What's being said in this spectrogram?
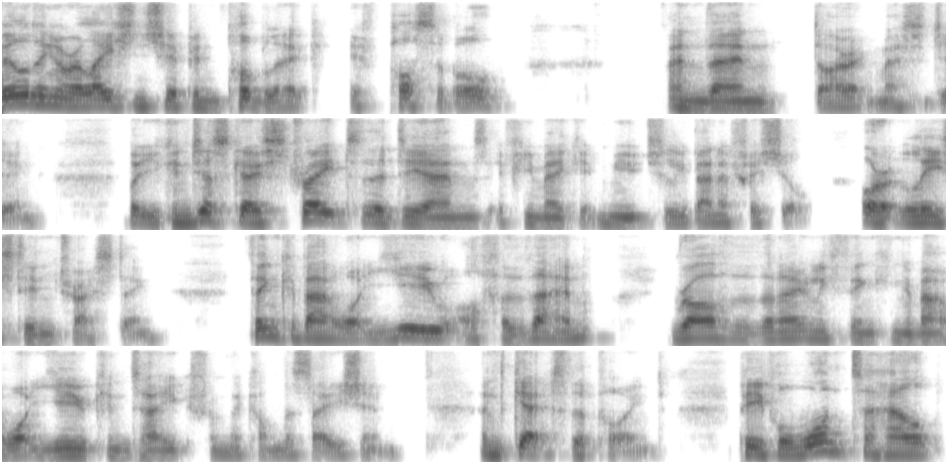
building a relationship in public if possible, and then direct messaging. But you can just go straight to the DMs if you make it mutually beneficial or at least interesting. Think about what you offer them rather than only thinking about what you can take from the conversation and get to the point. People want to help,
